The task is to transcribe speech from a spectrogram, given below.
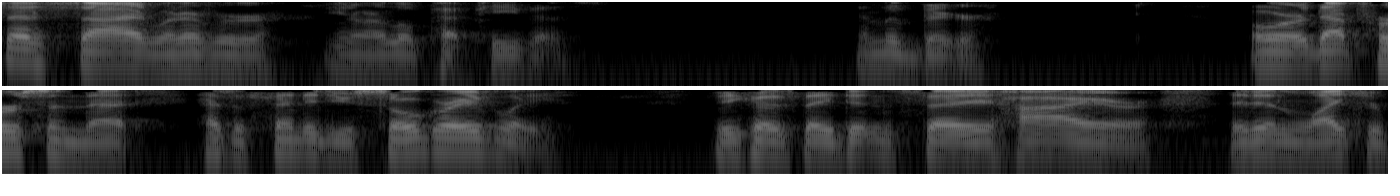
set aside whatever you know our little pet peeve is, and live bigger. or that person that has offended you so gravely because they didn't say hi or they didn't like your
